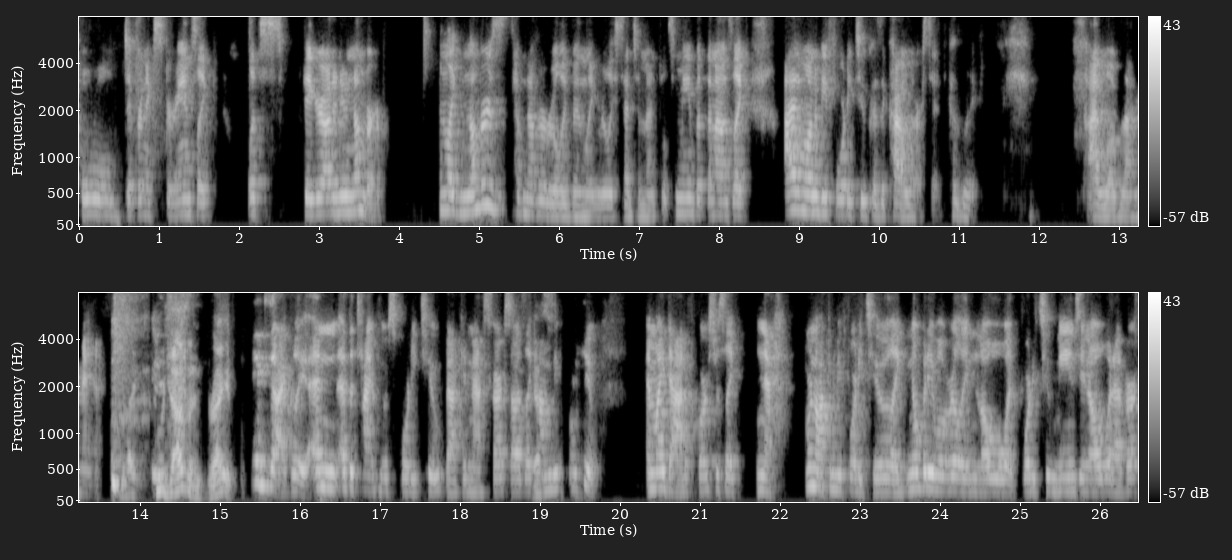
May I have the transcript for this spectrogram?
total different experience. Like let's figure out a new number. And like numbers have never really been like really sentimental to me. But then I was like, I want to be 42 because of Kyle Larson. Because like I love that man. right who doesn't right Exactly. And at the time he was 42 back in NASCAR. So I was like, Yes. I'm gonna be 42. And my dad, of course, was like, nah, we're not going to be 42. Like nobody will really know what 42 means, you know, whatever.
